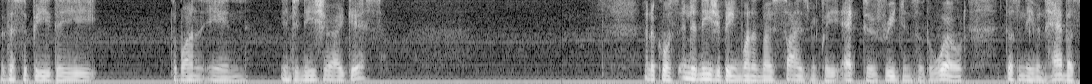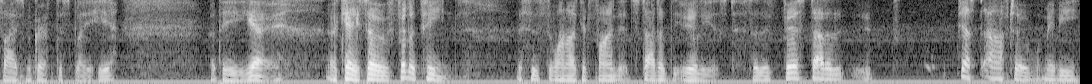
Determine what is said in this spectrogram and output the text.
This would be the the one in Indonesia I guess. And of course Indonesia being one of the most seismically active regions of the world doesn't even have a seismograph display here. But there you go. Okay so Philippines. This is the one I could find. That started the earliest. So the first started uh, just after maybe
